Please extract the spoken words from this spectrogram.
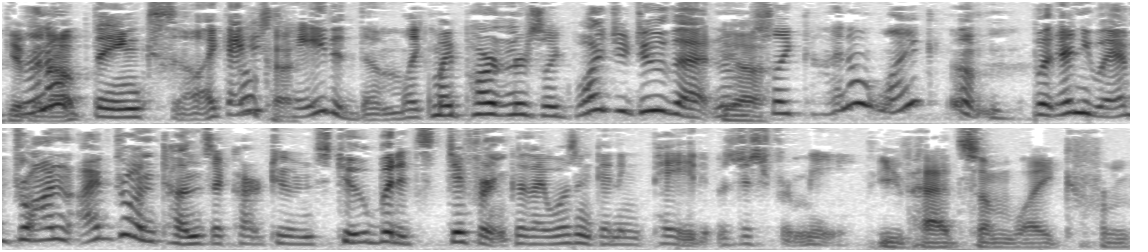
given up? I don't up? think so. Like I just hated them. Like my partner's like, "Why'd you do that?" And Yeah. I was like, "I don't like them." But anyway, I've drawn I've drawn tons of cartoons too, but it's different because I wasn't getting paid. It was just for me. You've had some like from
